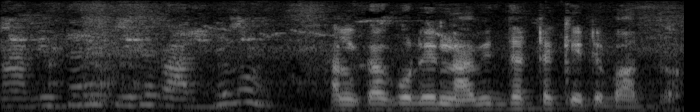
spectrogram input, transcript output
নাবির ধারে কেটে বাদ দেবো হালকা করে নাভির ধারটা কেটে বাদ দাও।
